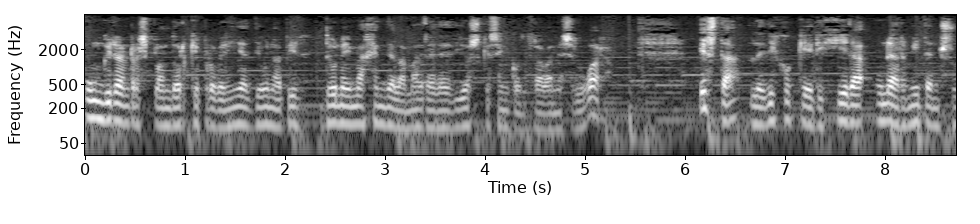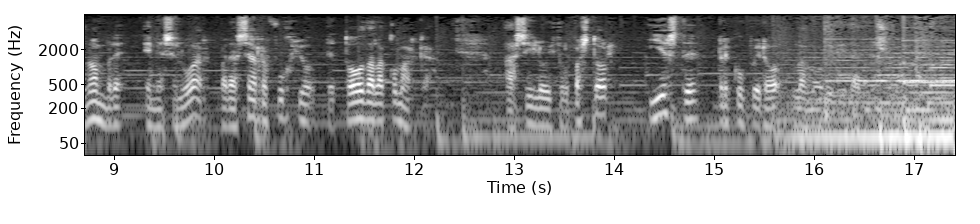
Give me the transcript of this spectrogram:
un gran resplandor que provenía de una, de una imagen de la Madre de Dios que se encontraba en ese lugar. Esta le dijo que erigiera una ermita en su nombre en ese lugar para ser refugio de toda la comarca. Así lo hizo el pastor y éste recuperó la movilidad de su madre.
